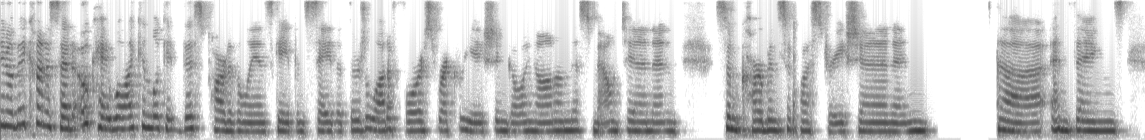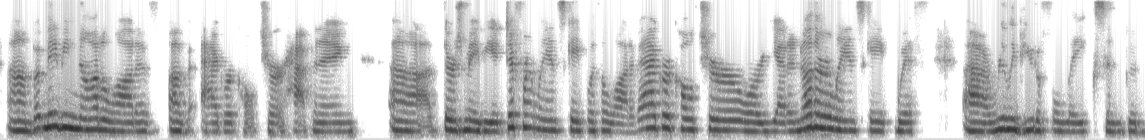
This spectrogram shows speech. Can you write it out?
you know, they kind of said, okay, well, I can look at this part of the landscape and say that there's a lot of forest recreation going on on this mountain and some carbon sequestration and uh, and things, um, but maybe not a lot of, of agriculture happening. Uh, there's maybe a different landscape with a lot of agriculture or yet another landscape with uh, really beautiful lakes and good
